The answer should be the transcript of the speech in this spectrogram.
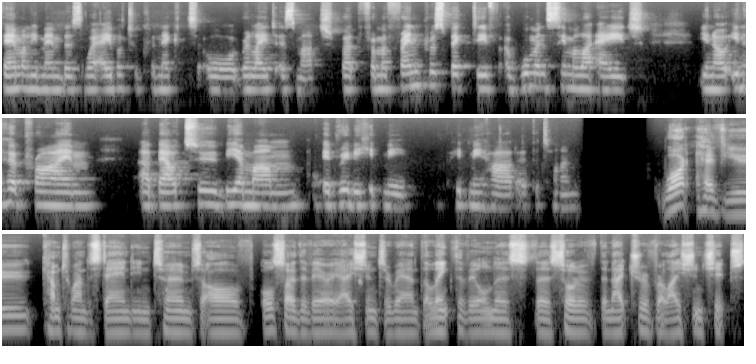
family members were able to connect or relate as much. But from a friend perspective, a woman similar age, you know, in her prime, about to be a mum, it really hit me, hit me hard at the time. What have you come to understand in terms of also the variations around the length of illness, the sort of the nature of relationships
